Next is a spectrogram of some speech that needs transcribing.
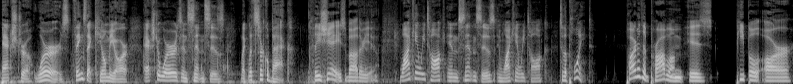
extra words? Things that kill me are extra words and sentences. Like, let's circle back. Cliches bother you. Why can't we talk in sentences and why can't we talk to the point? Part of the problem is people are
